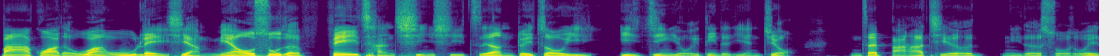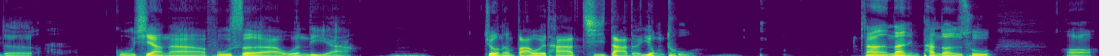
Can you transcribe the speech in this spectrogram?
八卦的万物类象描述的非常清晰，只要你对《周易》《易经》有一定的研究，你再把它结合你的所谓的骨相啊、肤色啊、纹理啊，就能发挥它极大的用途。当然，那你判断出哦，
